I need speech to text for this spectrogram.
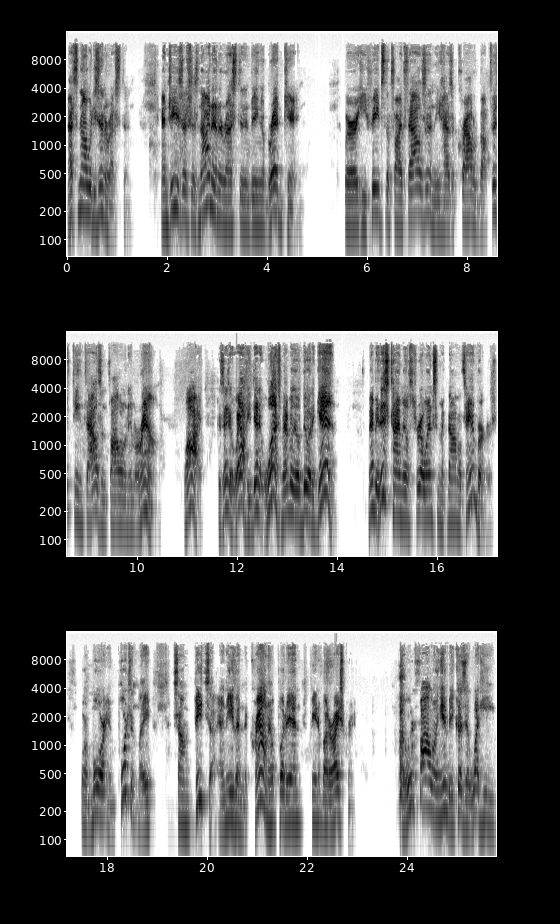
That's not what he's interested in. And Jesus is not interested in being a bread king, where he feeds the 5,000 and he has a crowd of about 15,000 following him around. Why? Because they say, well, he did it once, maybe he'll do it again. Maybe this time he'll throw in some McDonald's hamburgers, or more importantly, some pizza. And even the crown, he'll put in peanut butter ice cream. So we're following him because of what he,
